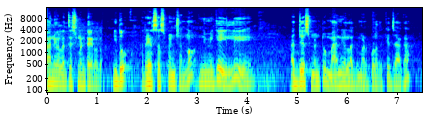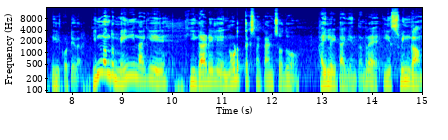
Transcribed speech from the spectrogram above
ಮ್ಯಾನ್ಯುವಲ್ ಅಡ್ಜಸ್ಟ್ಮೆಂಟೇ ಇರೋದು. ಇದು ರೇರ್ ಸಸ್ಪೆನ್ಷನ್ನು ನಿಮಗೆ ಇಲ್ಲಿ ಅಡ್ಜಸ್ಟ್ಮೆಂಟು ಮ್ಯಾನ್ಯುಯಲ್ ಆಗಿ ಮಾಡ್ಕೊಳ್ಳೋದಕ್ಕೆ ಜಾಗ ಇಲ್ಲಿ ಕೊಟ್ಟಿದ್ದಾರೆ. ಇನ್ನೊಂದು ಮೇಯ್ನ್ ಆಗಿ ಈ ಗಾಡೀಲಿ ನೋಡಿದ ತಕ್ಷಣ ಕಾಣಿಸೋದು ಹೈಲೈಟ್ ಆಗಿ ಅಂತಂದರೆ ಈ ಸ್ವಿಂಗ್ ಆಮ್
